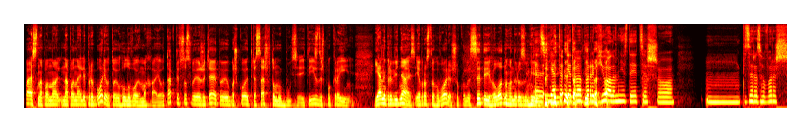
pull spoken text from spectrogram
пес на панелі, на панелі приборів, тою головою махає. Отак ти все своє життя і тою башкою трясеш в тому бусі, і ти їздиш по країні. Я не прибідняюсь, я просто говорю, що коли ситий і голодного не розуміє, Е, це Я, ні не я тебе так, переб'ю, але мені здається, що ти зараз говориш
